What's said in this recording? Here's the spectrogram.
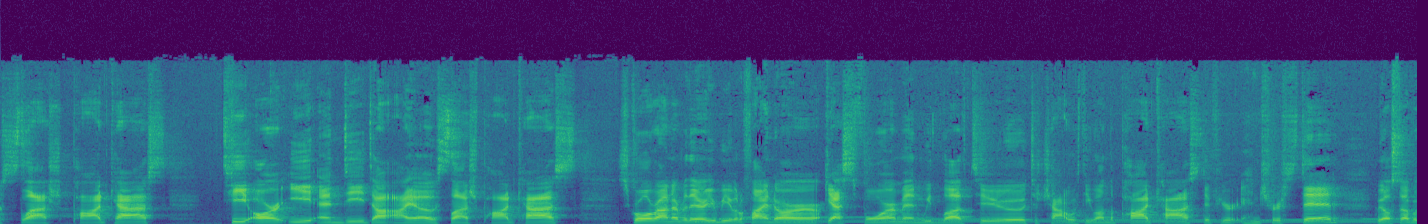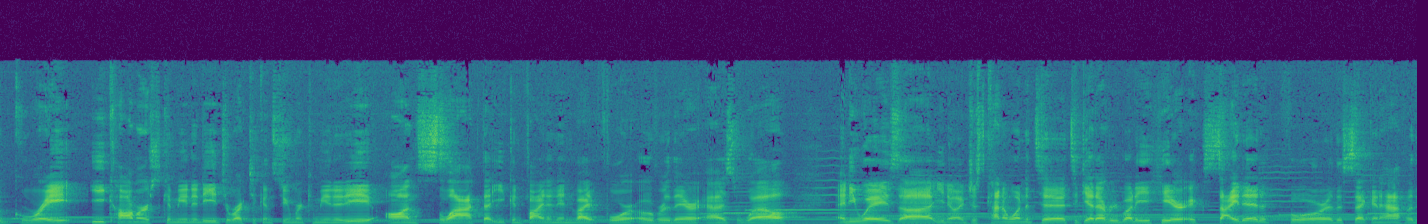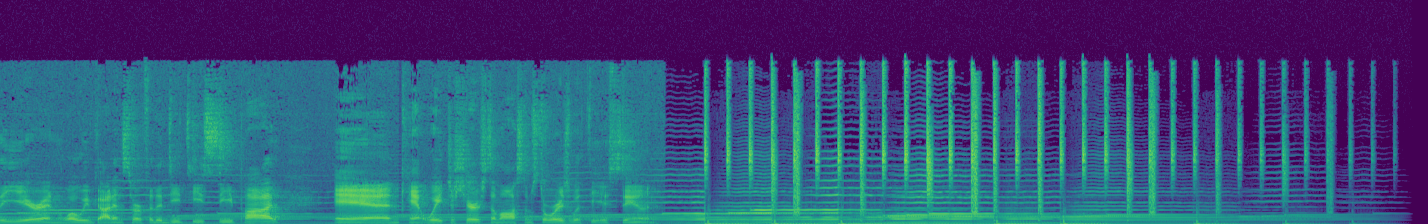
slash podcast, T-R-E-N-D.io slash podcast. Scroll around over there, you'll be able to find our guest form, and we'd love to, to chat with you on the podcast if you're interested. We also have a great e commerce community, direct to consumer community on Slack that you can find an invite for over there as well anyways, uh, you know, I just kind of wanted to, to get everybody here excited for the second half of the year and what we've got in store for the DTC pod. And can't wait to share some awesome stories with you soon.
